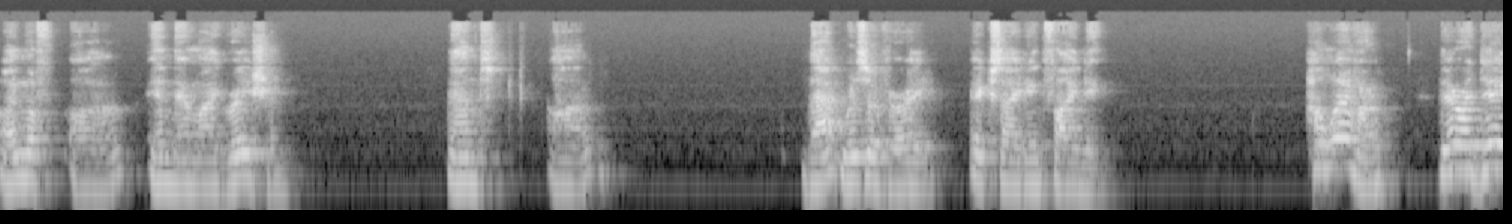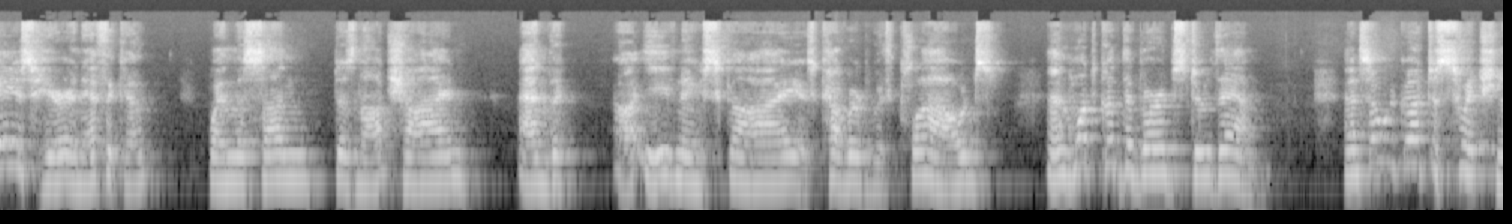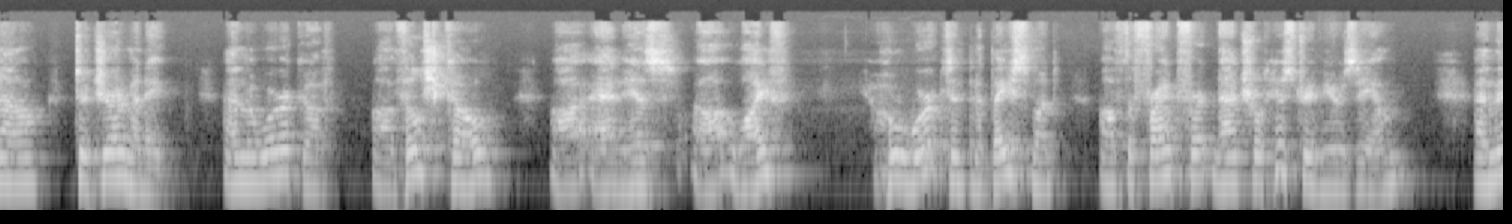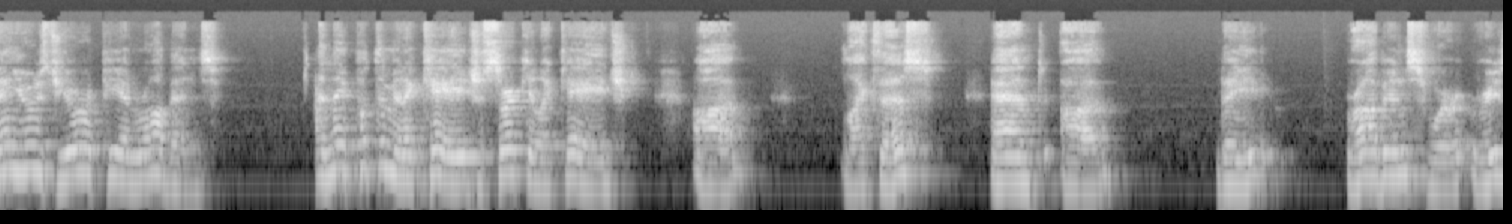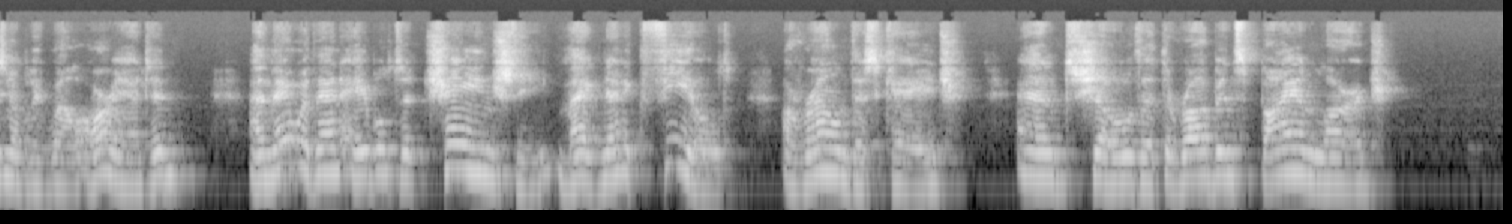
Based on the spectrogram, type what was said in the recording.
on the uh, in their migration, and uh, that was a very exciting finding. However, there are days here in Ithaca when the sun does not shine and the uh, evening sky is covered with clouds. And what could the birds do then? And so we've got to switch now to Germany and the work of uh, Wiltschko uh, and his uh, wife, who worked in the basement of the Frankfurt Natural History Museum. And they used European robins and they put them in a cage, a circular cage, uh, like this. And uh, the robins were reasonably well oriented, and they were then able to change the magnetic field around this cage and show that the robins, by and large,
